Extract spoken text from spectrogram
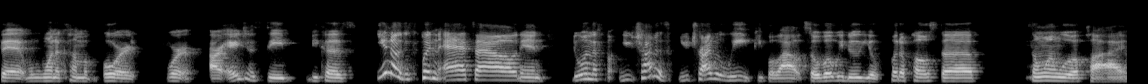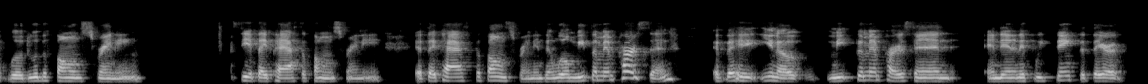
that will want to come aboard for our agency because you know just putting ads out and doing the you try to you try to weed people out. So what we do, you'll put a post up, someone will apply, we'll do the phone screening, see if they pass the phone screening. If they pass the phone screening, then we'll meet them in person. If they, you know, meet them in person, and then if we think that they're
